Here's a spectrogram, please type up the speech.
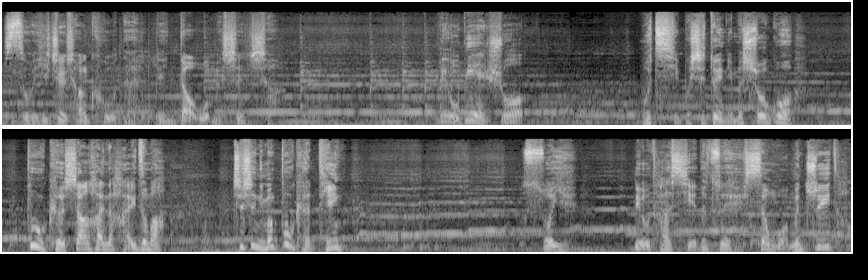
所以这场苦难临到我们身上。”刘辩说：“我岂不是对你们说过，不可伤害那孩子吗？”只是你们不肯听。所以留他血的罪向我们追讨。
